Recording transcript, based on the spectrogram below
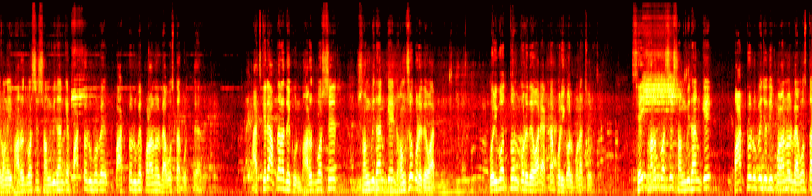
এবং এই ভারতবর্ষের সংবিধানকে পাঠ্যরূপে পাঠ্যরূপে পড়ানোর ব্যবস্থা করতে হবে। আজকের আপনারা দেখুন, ভারতবর্ষের সংবিধানকে ধ্বংস করে দেওয়ার, পরিবর্তন করে দেওয়ার একটা পরিকল্পনা চলছে। সেই ভারতবর্ষের সংবিধানকে পাঠ্যরূপে যদি পড়ানোর ব্যবস্থা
